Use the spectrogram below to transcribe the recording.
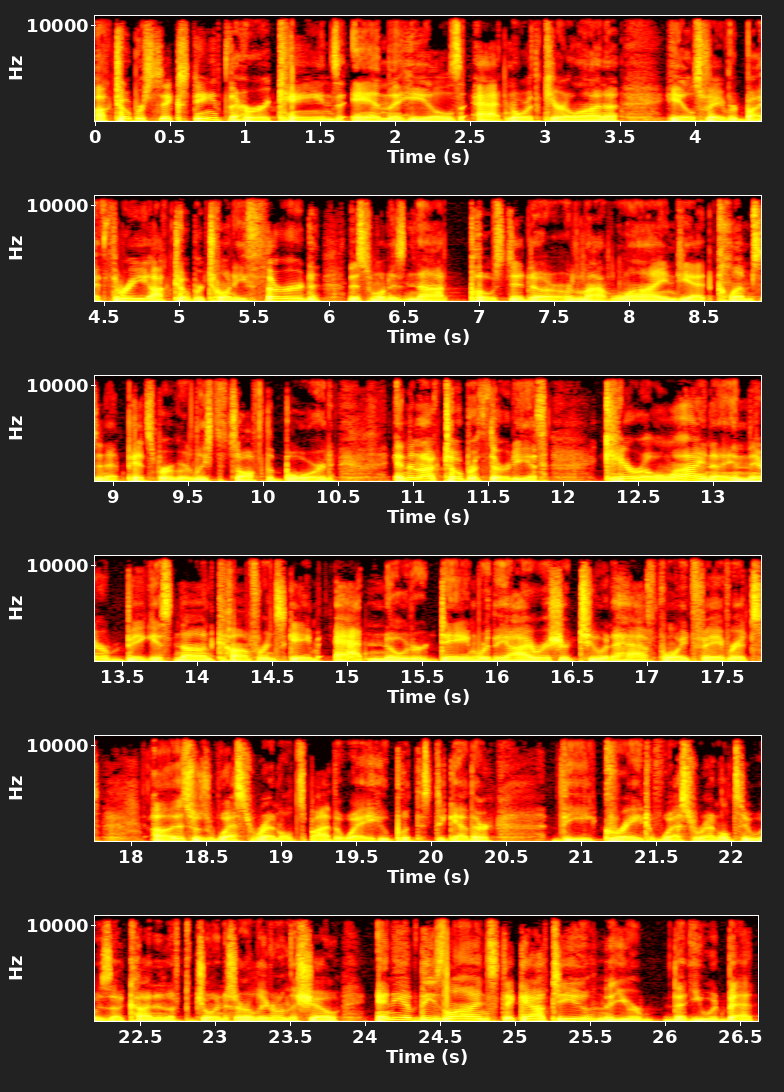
October 16th, the Hurricanes and the Heels at North Carolina. Heels favored by three. October 23rd, this one is not posted or not lined yet. Clemson at Pittsburgh, or at least it's off the board. And then October 30th, Carolina in their biggest non conference game at Notre Dame, where the Irish are two and a half point favorites. Uh, this was Wes Reynolds, by the way, who put this together. The great Wes Reynolds, who was uh, kind enough to join us earlier on the show. Any of these lines stick out to you that you that you would bet?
